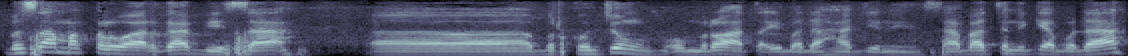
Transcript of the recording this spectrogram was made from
bersama keluarga bisa uh, berkunjung umroh atau ibadah haji ini. Sahabat cendekia muda,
